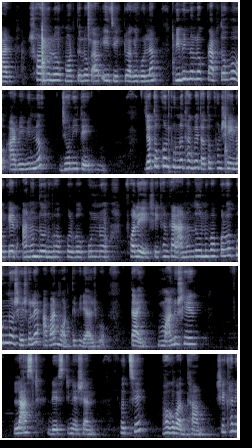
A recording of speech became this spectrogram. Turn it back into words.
আর স্বর্গলোক মর্তলোক এই যে একটু আগে বললাম, বিভিন্ন লোক প্রাপ্ত হব আর বিভিন্ন জনিতে। যতক্ষণ পূর্ণ থাকবে ততক্ষণ সেই লোকের আনন্দ অনুভব করব পূর্ণ ফলে সেখানকার আনন্দ অনুভব করব পূর্ণ শেষ হলে আবার মর্তে ফিরে আসব। তাই মানুষের লাস্ট ডেস্টিনেশন হচ্ছে ভগবত ধাম। সেখানে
